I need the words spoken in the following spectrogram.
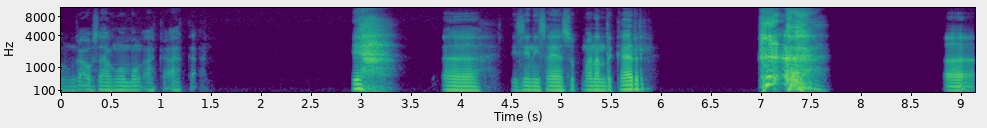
Nggak, usah ngomong agak-agak. Ya, uh, di sini saya Sukmanan Tegar. uh,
